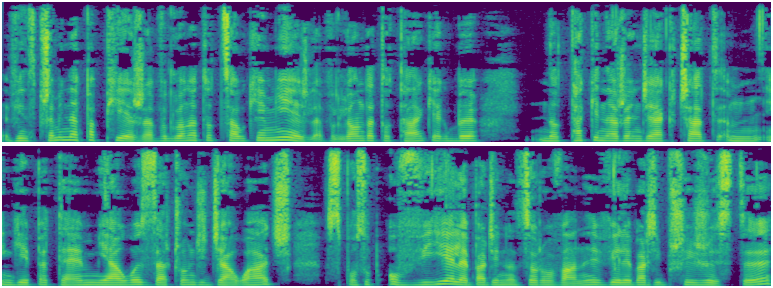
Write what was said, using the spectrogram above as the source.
Więc przynajmniej na papierze wygląda to całkiem nieźle. Wygląda to tak, jakby no, takie narzędzia jak czat GPT miały zacząć działać w sposób o wiele bardziej nadzorowany, wiele bardziej przejrzysty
